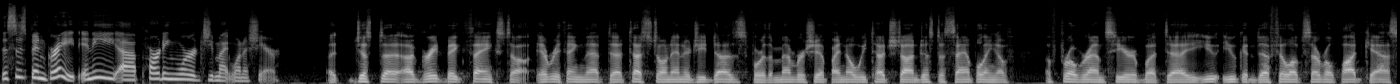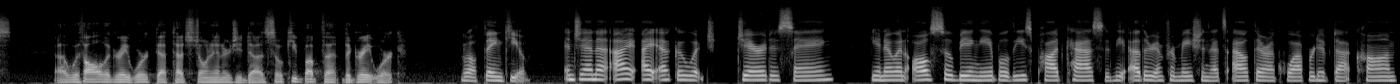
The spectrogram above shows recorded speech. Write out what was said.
this has been great. Any uh, parting words you might want to share? Uh, just a, a, great big thanks to everything that uh, Touchstone Energy does for the membership. I know we touched on just a sampling of, of programs here, but uh, you you could uh, fill up several podcasts uh, with all the great work that Touchstone Energy does. So keep up the, the great work. Well, thank you. And Jana, I, I echo what Jared is saying, you know, and also being able, these podcasts and the other information that's out there on cooperative.com,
